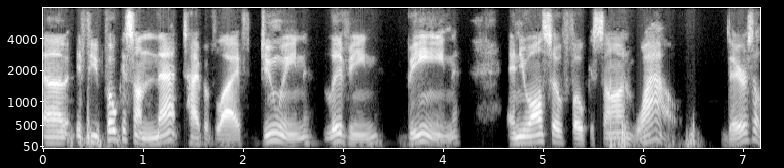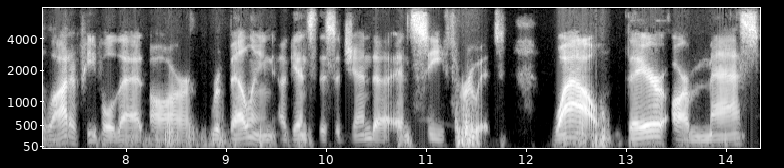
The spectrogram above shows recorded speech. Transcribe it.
Uh, if you focus on that type of life, doing, living, being, and you also focus on, wow, there's a lot of people that are rebelling against this agenda and see through it wow, there are mass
